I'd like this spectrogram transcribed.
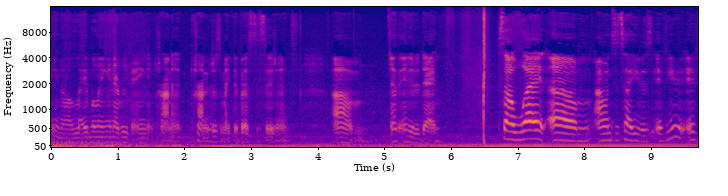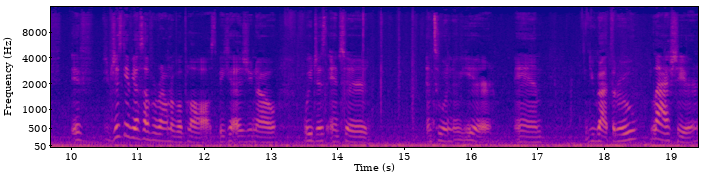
you know labeling and everything, and trying to trying to just make the best decisions. Um, at the end of the day. So what um, I wanted to tell you is if you if if just give yourself a round of applause because you know we just entered into a new year and you got through last year.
